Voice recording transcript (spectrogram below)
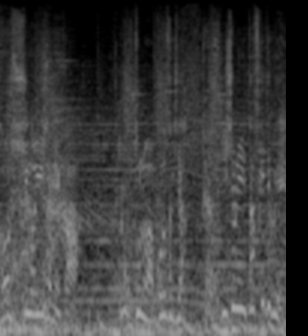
察しがいいじゃねえか殿はこの先だ。一緒に助けてくれ。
